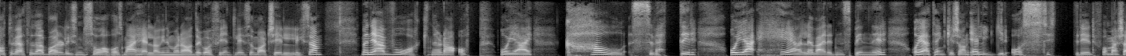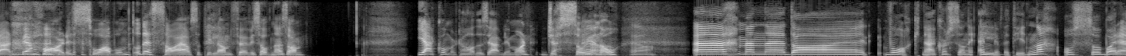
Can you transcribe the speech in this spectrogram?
at du vet det, det er bare å liksom sove hos meg hele dagen i morgen. Det går fint, liksom. Bare chill, liksom. Men jeg våkner da opp, og jeg kaldsvetter, og jeg Hele verden spinner, og jeg tenker sånn Jeg ligger og sutrer for meg sjæl, for jeg har det så vondt. Og det sa jeg også til han før vi sovna. Sånn Jeg kommer til å ha det så jævlig i morgen. Just so you Ja, know. Ja. Eh, men eh, da våkner jeg kanskje sånn i ellevetiden, da. Og så bare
